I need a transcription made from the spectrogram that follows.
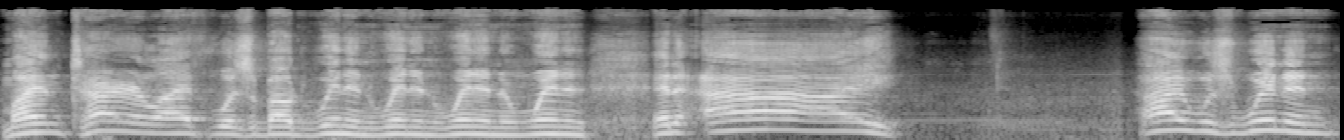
My entire life was about winning, winning, winning, and winning. And I, I was winning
